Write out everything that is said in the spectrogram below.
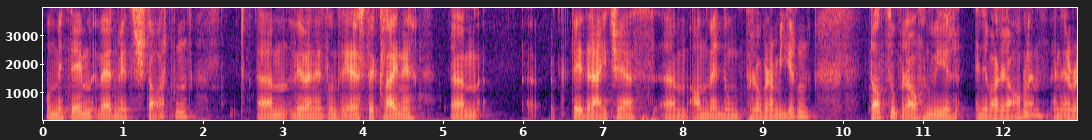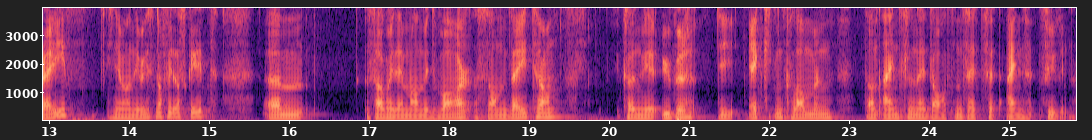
und mit dem werden wir jetzt starten. Ähm, wir werden jetzt unsere erste kleine ähm, D3.js ähm, Anwendung programmieren. Dazu brauchen wir eine Variable, ein Array. Ich nehme an, ihr wisst noch, wie das geht. Ähm, sagen wir den mal mit var SumData, können wir über die eckigen Klammern dann einzelne Datensätze einfügen.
